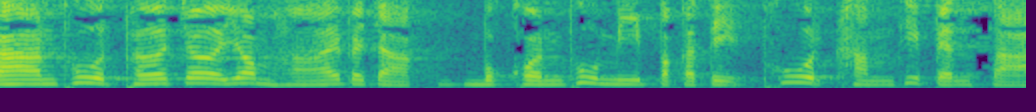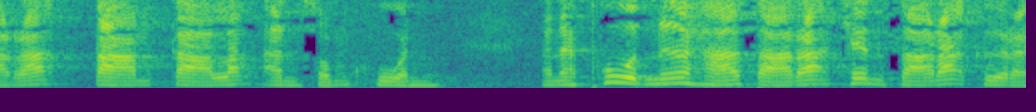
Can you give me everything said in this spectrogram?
การพูดเพ้อเจ้อย่อมหายไปจากบุคคลผู้มีปกติพูดคำที่เป็นสาระตามกาละอันสมควรนะพูดเนื้อหาสาระ เช่นสาระคืออะไร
